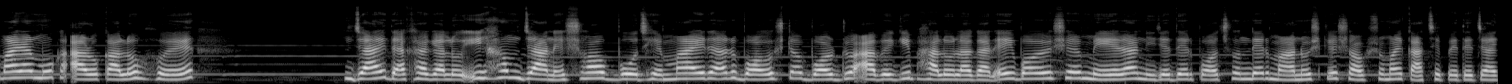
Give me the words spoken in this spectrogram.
মায়ের মুখ আরও কালো হয়ে যাই দেখা গেল। ইহাম জানে, সব বোঝে, মায়েরার বয়সটা বড্ড আবেগী, ভালো লাগার। এই বয়সে মেয়েরা নিজেদের পছন্দের মানুষকে সবসময় কাছে পেতে চায়।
